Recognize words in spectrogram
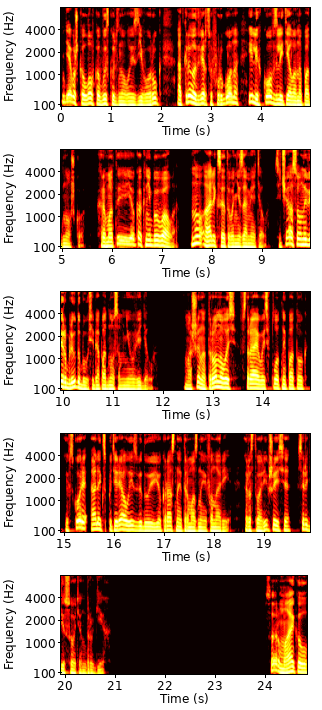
Девушка ловко выскользнула из его рук, открыла дверцу фургона и легко взлетела на подножку. Хромоты ее как не бывало. Но Алекс этого не заметил. Сейчас он и верблюда бы у себя под носом не увидел. Машина тронулась, встраиваясь в плотный поток, и вскоре Алекс потерял из виду ее красные тормозные фонари, растворившиеся среди сотен других. Сэр Майкл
